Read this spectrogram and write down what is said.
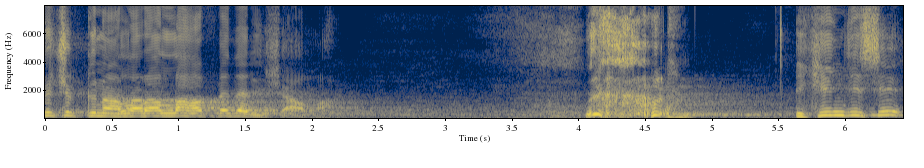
küçük günahları Allah affeder inşallah. İkincisi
